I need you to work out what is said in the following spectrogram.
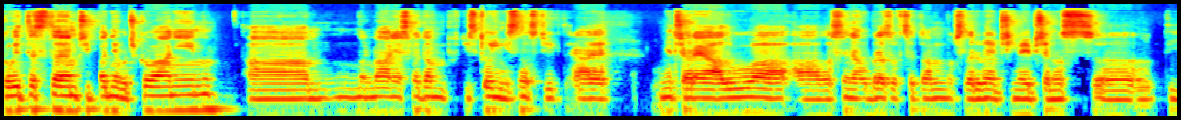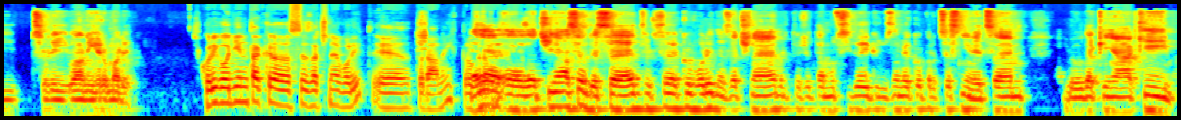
covid testem, případně očkováním a normálně jsme tam v tiskové místnosti, která je uvnitř areálu a, a vlastně na obrazovce tam sledujeme přímý přenos uh, té celé valné hromady. V kolik hodin tak eh, se začne volit? Je to dáný program? Ale, eh, začíná se v 10, už se jako volit nezačne, protože tam musí dojít k různým jako procesním věcem. Budou taky nějaký,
